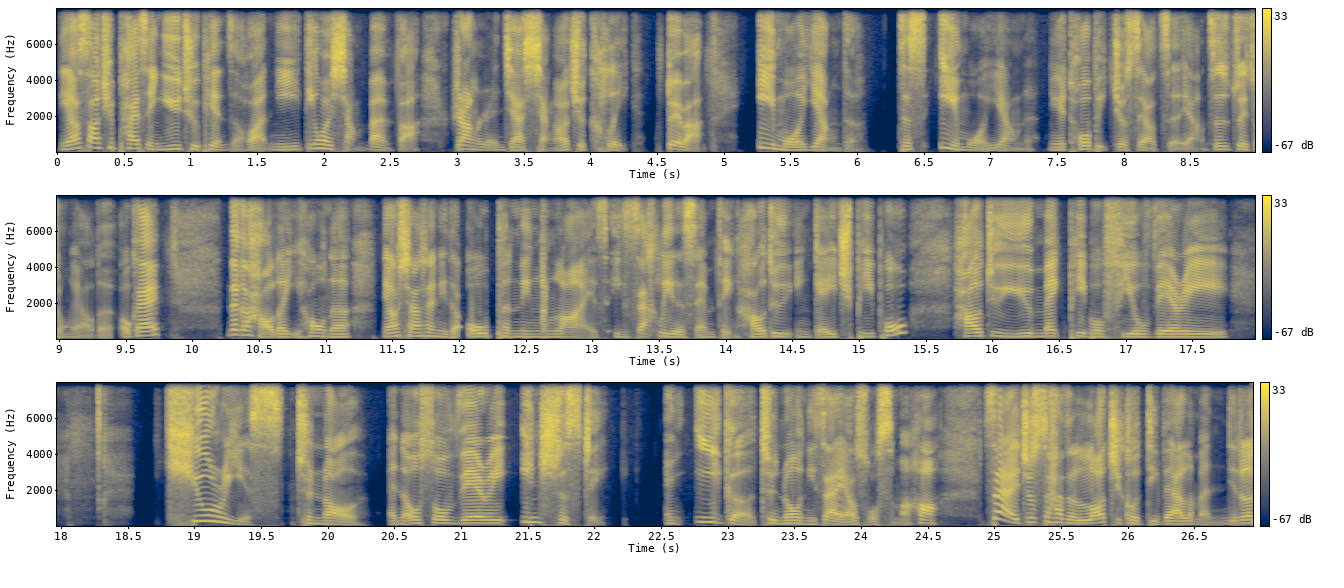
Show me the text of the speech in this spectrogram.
你要上去拍成 YouTube 片子的话，你一定会想办法让人家想要去 click，对吧？一模一样的。这是一模一样的，你的 topic 就是要这样，这是最重要的。OK，那个好了以后呢，你要想想你的 opening lines exactly the same thing. How do you engage people? How do you make people feel very curious to know and also very interesting? And eager to know 你再要说什么哈，再来就是它的 logical development。你的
